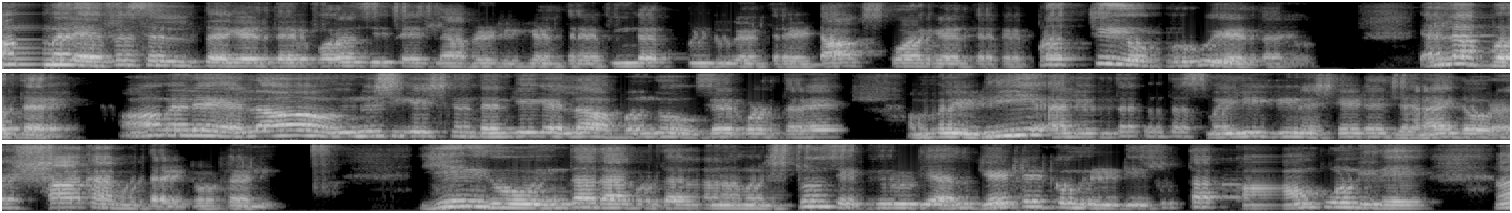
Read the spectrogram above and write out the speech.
ಆಮೇಲೆ ಎಫ್ ಎಸ್ ಎಲ್ ಹೇಳ್ತಾರೆ ಫೋರೆನ್ಸಿಕ್ ಸೈನ್ಸ್ ಲ್ಯಾಬೊರೇಟರಿ ಹೇಳ್ತಾರೆ ಫಿಂಗರ್ ಪ್ರಿಂಟ್ ಹೇಳ್ತಾರೆ ಡಾಗ್ ಸ್ಕ್ವಾಡ್ ಹೇಳ್ತಾರೆ ಪ್ರತಿಯೊಬ್ಬರಿಗೂ ಹೇಳ್ತಾರೆ ಎಲ್ಲ ಬರ್ತಾರೆ. ಆಮೇಲೆ ಎಲ್ಲಾ ಇನ್ವೆಸ್ಟಿಗೇಷನ್ ತನಿಖೆಗೆ ಎಲ್ಲ ಬಂದು ಸೇರ್ಕೊಳ್ತಾರೆ. ಆಮೇಲೆ ಇಡೀ ಅಲ್ಲಿ ಇರ್ತಕ್ಕಂಥ ಸ್ಮೈಲಿ ಗ್ರೀನ್ ಎಸ್ಟೇಟ್ ಜನ ಇದ್ದವರೆಲ್ಲ ಶಾಕ್ ಆಗ್ಬಿಡ್ತಾರೆ ಟೋಟಲಿ ಏನಿದು ಇಂಥದ್ದಾಗ್ಬಿಡ್ತಲ್ಲ ನಮ್ಮಲ್ಲಿ ಇಷ್ಟೊಂದು ಸೆಕ್ಯೂರಿಟಿ ಅದು ಗೇಟೆಡ್ ಕಮ್ಯುನಿಟಿ ಸುತ್ತ ಕಾಂಪೌಂಡ್ ಇದೆ. ಆ,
